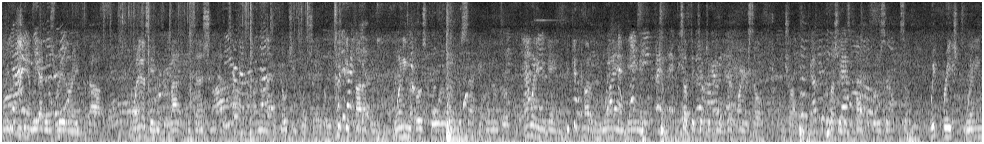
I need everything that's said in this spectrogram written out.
We, again, we had to just reiterate about the this game was about possession at a time. I know that's a coaching cliche, but we couldn't get caught up in winning the first quarter, winning the second, winning the third, and winning the game. If you get caught up in winning the game, sub-state championship game, you're going to find yourself trouble, especially against a ball like Roosevelt. So we preached winning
